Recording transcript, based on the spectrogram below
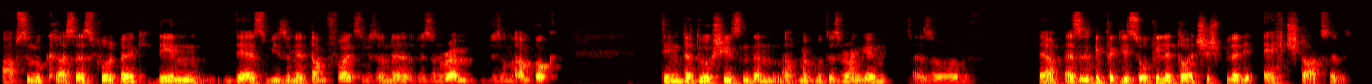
absolut krass als Fullback. Den, der ist wie so eine Dampfwalze, wie so eine, wie so ein Ram, wie so ein Rambock. Den da durchschießen, dann hat man ein gutes Run-Game. Also ja, also es gibt wirklich so viele deutsche Spieler, die echt stark sind.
